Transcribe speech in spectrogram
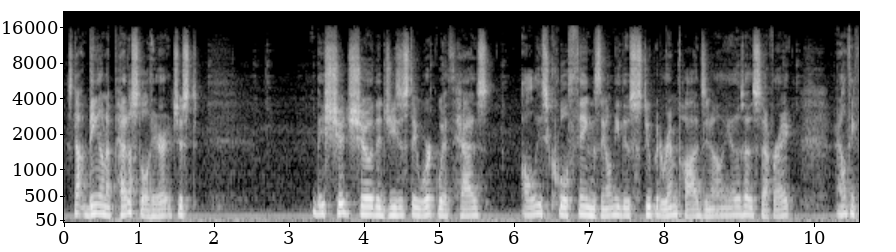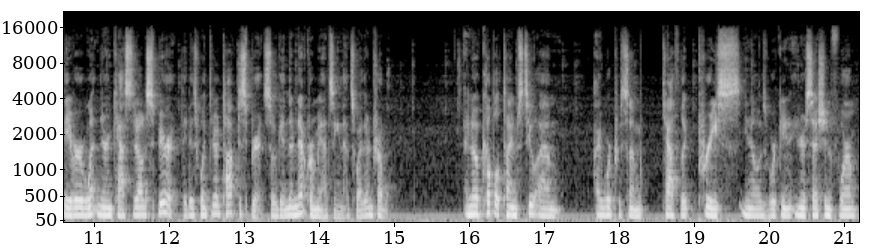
it's not being on a pedestal here. It's just they should show that Jesus they work with has all these cool things. They don't need those stupid REM pods, and all the other stuff, right? I don't think they ever went in there and casted out a spirit. They just went there to talk to spirits. So again, they're necromancing. That's why they're in trouble. I know a couple times too. Um, I worked with some Catholic priests, you know, was working in intercession for him.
